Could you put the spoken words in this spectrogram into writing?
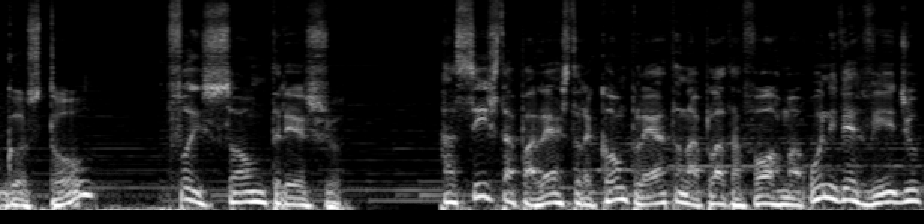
Gostou? Foi só um trecho. Assista a palestra completa na plataforma Univervídeo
